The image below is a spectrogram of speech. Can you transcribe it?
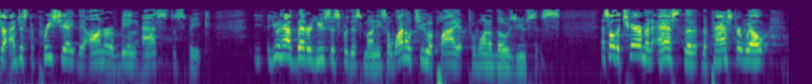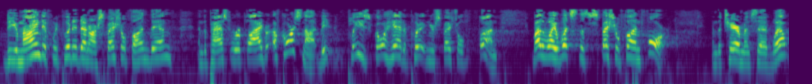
I just appreciate the honor of being asked to speak you have better uses for this money, so why don't you apply it to one of those uses? And so the chairman asked the, the pastor, Well, do you mind if we put it in our special fund then? And the pastor replied, Of course not. Be, please go ahead and put it in your special fund. By the way, what's the special fund for? And the chairman said, Well,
